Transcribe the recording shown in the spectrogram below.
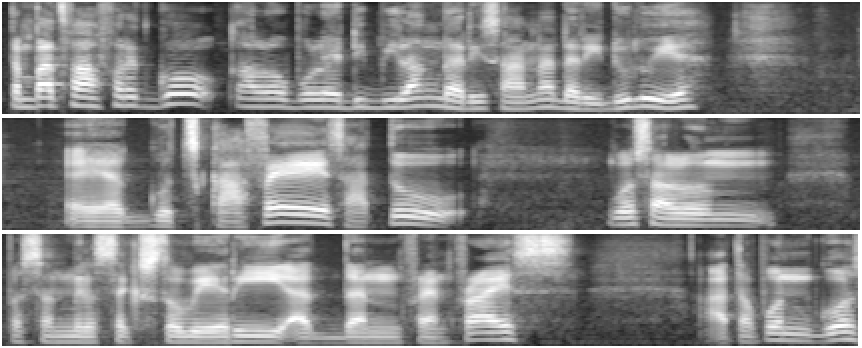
Tempat favorit gue kalau boleh dibilang dari sana dari dulu ya. Eh Goods Cafe satu. Gue selalu pesan milkshake strawberry dan french fries. Ataupun gue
